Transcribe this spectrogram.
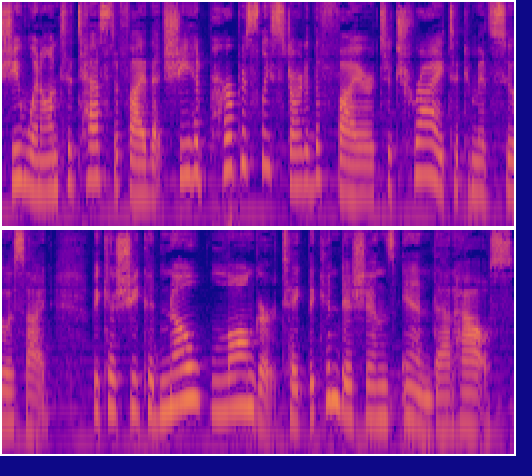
She went on to testify that she had purposely started the fire to try to commit suicide because she could no longer take the conditions in that house.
